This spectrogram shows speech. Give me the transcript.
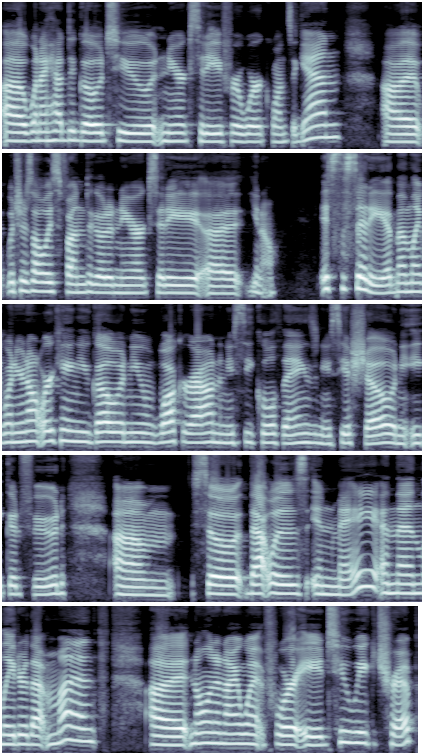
uh, when I had to go to New York City for work once again uh, which is always fun to go to New York City. Uh, you know, it's the city. And then, like, when you're not working, you go and you walk around and you see cool things and you see a show and you eat good food. Um, so that was in May. And then later that month, uh, Nolan and I went for a two week trip.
